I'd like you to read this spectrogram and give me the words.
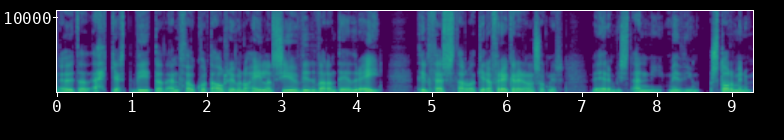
auðvitað ekkert vitað ennþá hvort áhrifin á heilan séu viðvarandi eður ei. Til þess þarf að gera frekarir rannsóknir. Við erum vist enni miðjum storminum.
